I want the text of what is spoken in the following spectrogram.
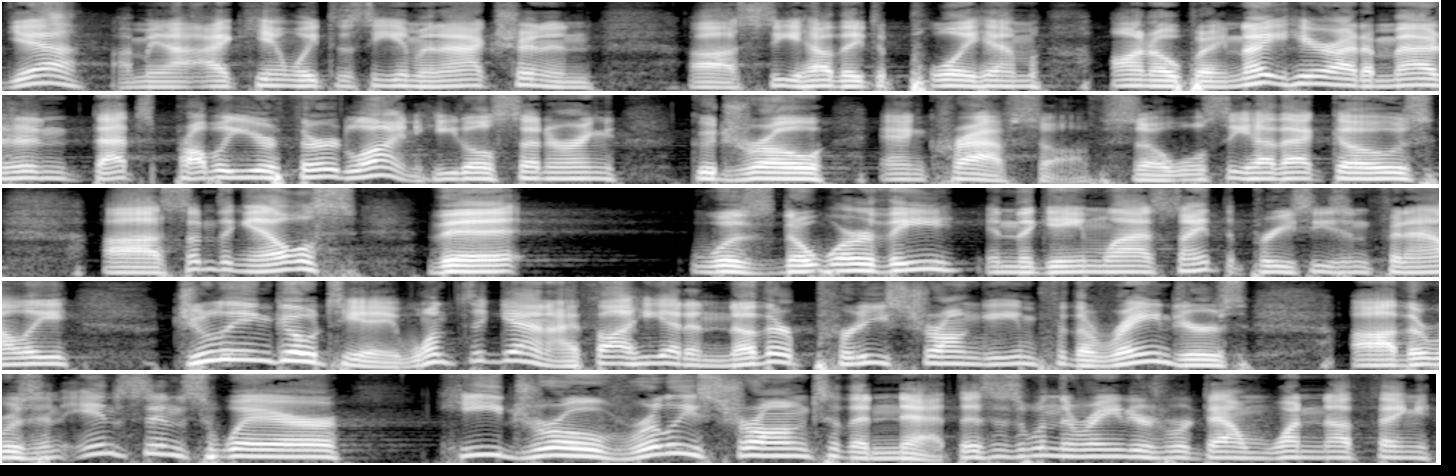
yeah, I mean, I, I, can't wait to see him in action and uh, see how they deploy him on opening night here. I'd imagine that's probably your third line: Chytil centering Goodrow and Kravtsov. So we'll see how that goes. Uh, something else that was noteworthy in the game last night, the preseason finale. Julien Gauthier, once again, I thought he had another pretty strong game for the Rangers. Uh, there was an instance where he drove really strong to the net. This is when the Rangers were down 1 nothing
